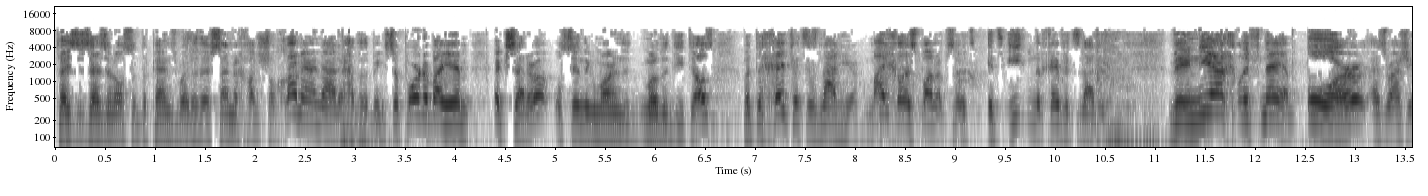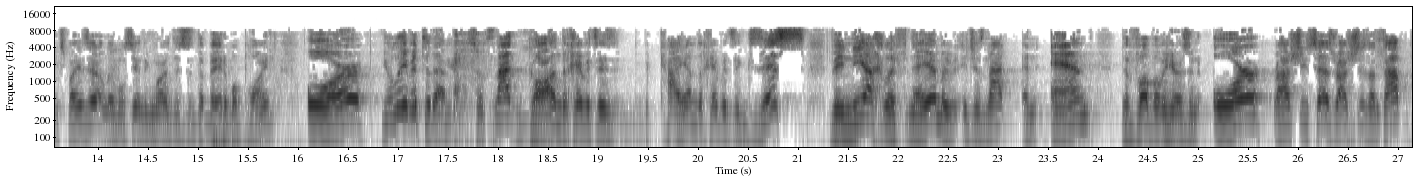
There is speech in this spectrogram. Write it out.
Tyson says it also depends whether they're samechad shulchan or not, or how they're being supported by him, etc. We'll see in the Gemara in the, more of the details. But the chayfetz is not here. Michael is spun up, so it's, it's eaten, the chayfetz is not here. V'niach lifneim. Or, as Rashi explains it, we'll see in the Gemara, this is a debatable point, or you leave it to them. So it's not gone, the chayvitz is kayam, the chayvitz exists, v'niach lifneim, which is not an and, the vav over here is an or, Rashi says, Rashi says on top,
